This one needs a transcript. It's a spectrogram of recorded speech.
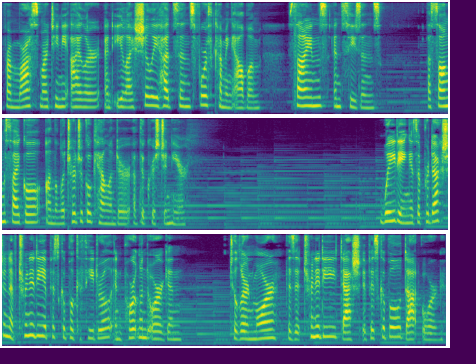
from Ross Martini Eiler and Eli Shilly Hudson's forthcoming album, Signs and Seasons, a song cycle on the liturgical calendar of the Christian year. Waiting is a production of Trinity Episcopal Cathedral in Portland, Oregon. To learn more, visit trinity episcopal.org.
